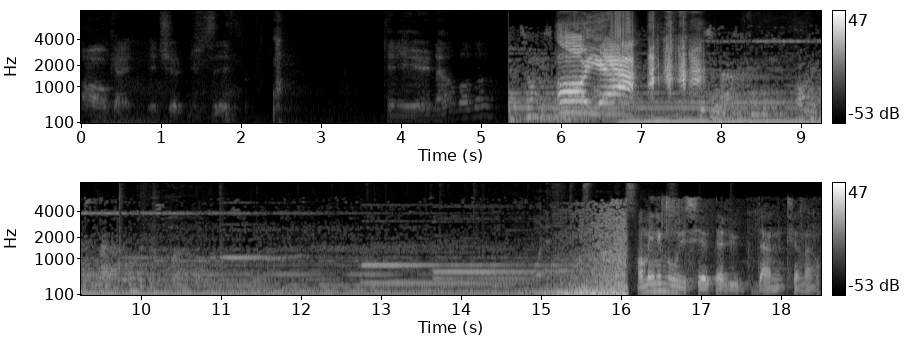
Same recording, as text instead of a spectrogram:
Oh, okay. It should. Can you hear it now, Bubba? Oh yeah! How many movies have have you done until now?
